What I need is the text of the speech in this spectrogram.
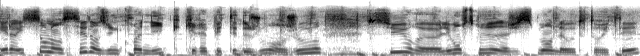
Et alors, ils se sont lancés dans une chronique qui répétait de jour en jour sur euh, les monstrueux agissements de la haute autorité,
